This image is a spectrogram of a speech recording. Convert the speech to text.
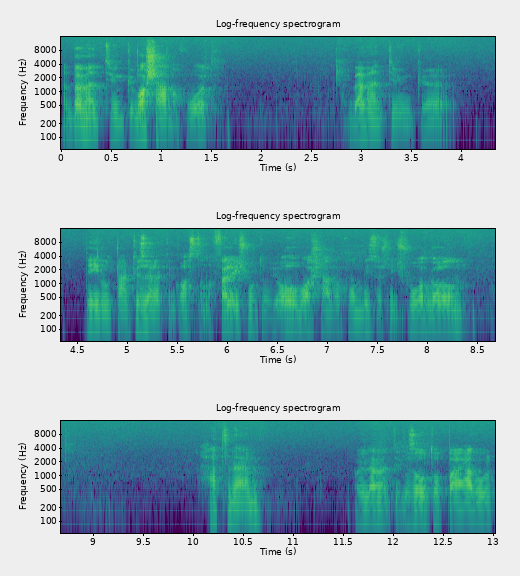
Hát bementünk, vasárnap volt, bementünk délután közeledtünk aztán a felé, és mondtuk, hogy ó, vasárnap van, biztos nincs forgalom. Hát nem. Hogy lementünk az autópályáról,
